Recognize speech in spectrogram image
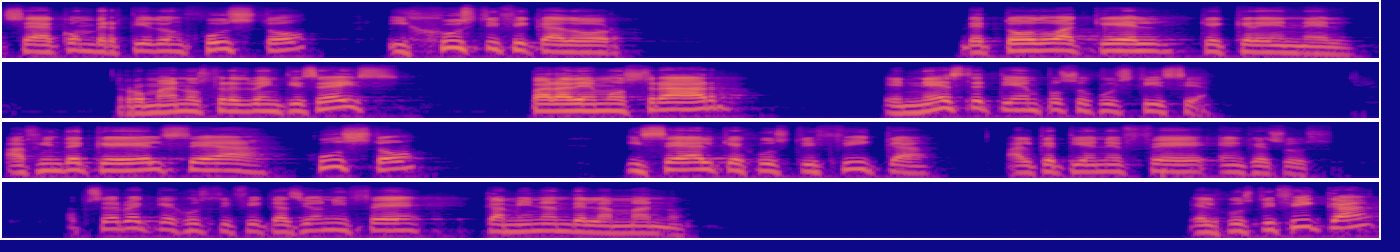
se ha convertido en justo y justificador de todo aquel que cree en Él. Romanos 3:26, para demostrar en este tiempo su justicia, a fin de que Él sea justo y sea el que justifica al que tiene fe en Jesús. Observe que justificación y fe caminan de la mano. Él justifica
